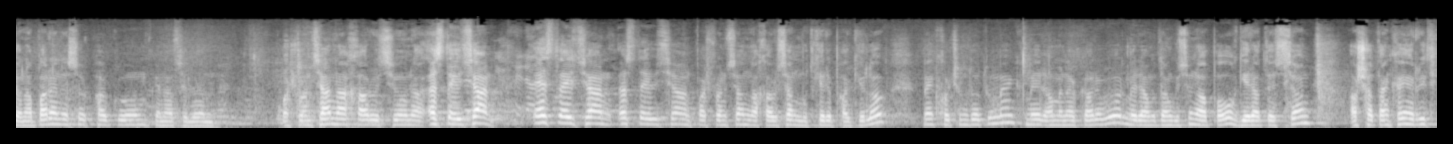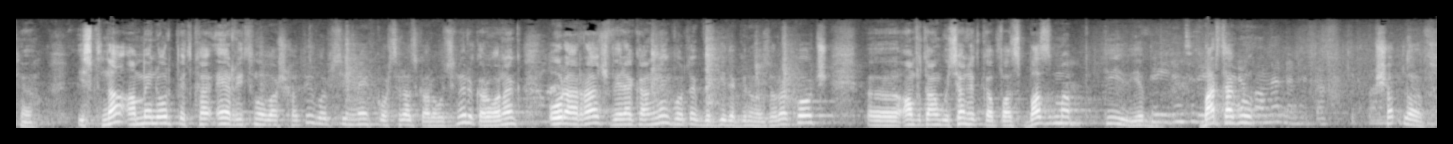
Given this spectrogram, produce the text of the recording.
ճանապարհ են այսօր փակում, գնացել են պաշտպանության նախարարությունը ըստ էության ըստ էության ըստ էության պաշտպանության նախարարության մուտքերը փակելով մենք խոչընդոտում ենք մեր ամենակարևոր մեր անվտանգությունը ապահով գերատեսչության աշխատանքային ռիթմը իսկ նա ամեն օր պետք է այն ռիթմով աշխատի որովհետեւ մենք կորցրած կարողությունները կարողանանք օր առաջ վերականգնենք որտեղ գրգիտ է գնում զորակոչ անվտանգության հետ կապված բազմատիվ եւ բարձրագույն շատ լավ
